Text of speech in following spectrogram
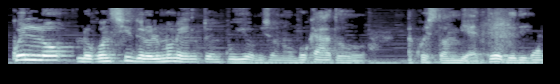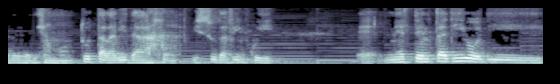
quello lo considero il momento in cui io mi sono vocato a questo ambiente. Ho dedicato diciamo, tutta la vita vissuta fin qui eh, nel tentativo di,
